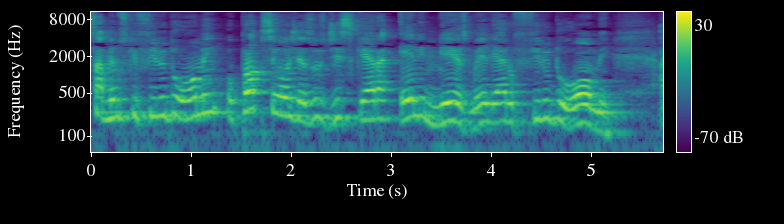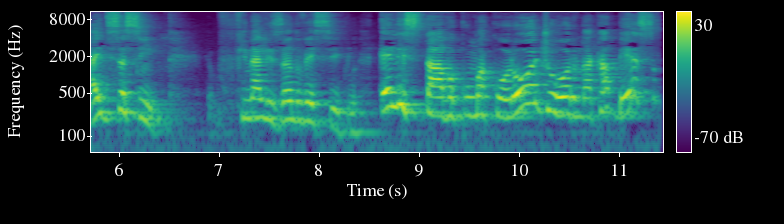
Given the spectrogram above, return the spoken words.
Sabemos que filho do homem, o próprio Senhor Jesus disse que era ele mesmo, ele era o filho do homem. Aí disse assim: finalizando o versículo. Ele estava com uma coroa de ouro na cabeça,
